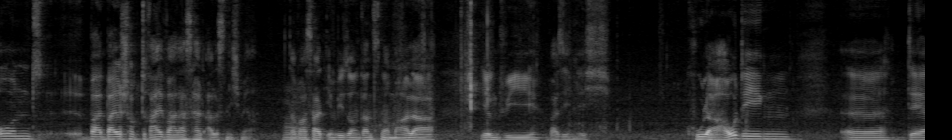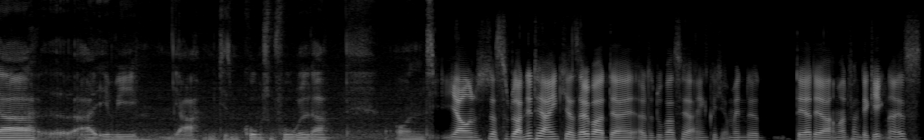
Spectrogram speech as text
Und äh, bei Bioshock 3 war das halt alles nicht mehr. Da war es halt irgendwie so ein ganz normaler, irgendwie, weiß ich nicht, cooler Haudegen, äh, der äh, irgendwie, ja, mit diesem komischen Vogel da. Und Ja, und dass du da hinterher eigentlich ja selber der, also du warst ja eigentlich am Ende der, der am Anfang der Gegner ist.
